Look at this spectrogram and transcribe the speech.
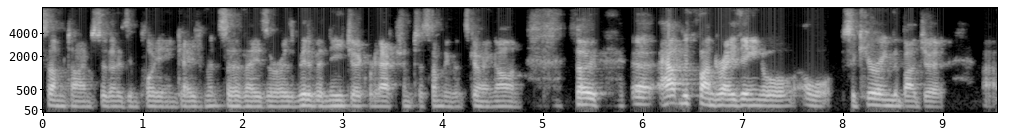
sometimes to those employee engagement surveys or as a bit of a knee-jerk reaction to something that's going on. So uh, help with fundraising or, or securing the budget, uh,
